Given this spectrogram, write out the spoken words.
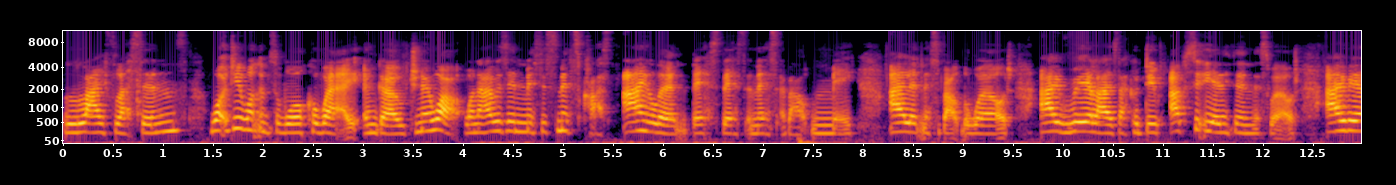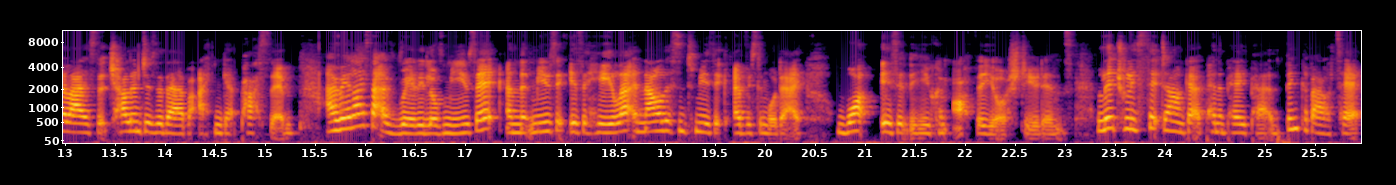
life lessons? What do you want them to walk away and go, do you know what? When I was in Mrs. Smith's class, I learned this, this, and this about me. I learned this about the world. I realised I could do absolutely anything in this world. I realised that challenges are there, but I can get past them. I realised that I really love music and that music is a healer, and now I listen to music every single day. What is it that you can offer your students? Literally sit down, get a pen and paper, and think about it.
